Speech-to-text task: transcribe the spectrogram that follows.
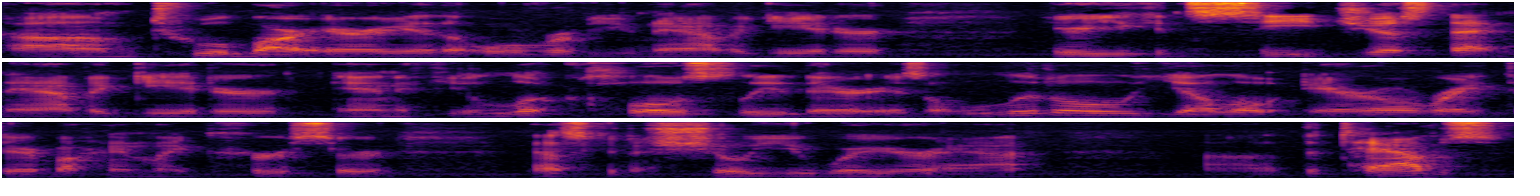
Um, toolbar area, the overview navigator. Here you can see just that navigator, and if you look closely, there is a little yellow arrow right there behind my cursor. That's going to show you where you're at. Uh, the tabs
